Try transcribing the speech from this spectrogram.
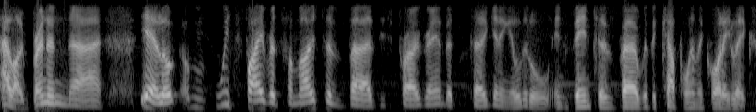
hello, Brendan. Uh, yeah, look, I'm with favourites for most of uh, this program, but uh, getting a little inventive uh, with a couple in the quaddy legs.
